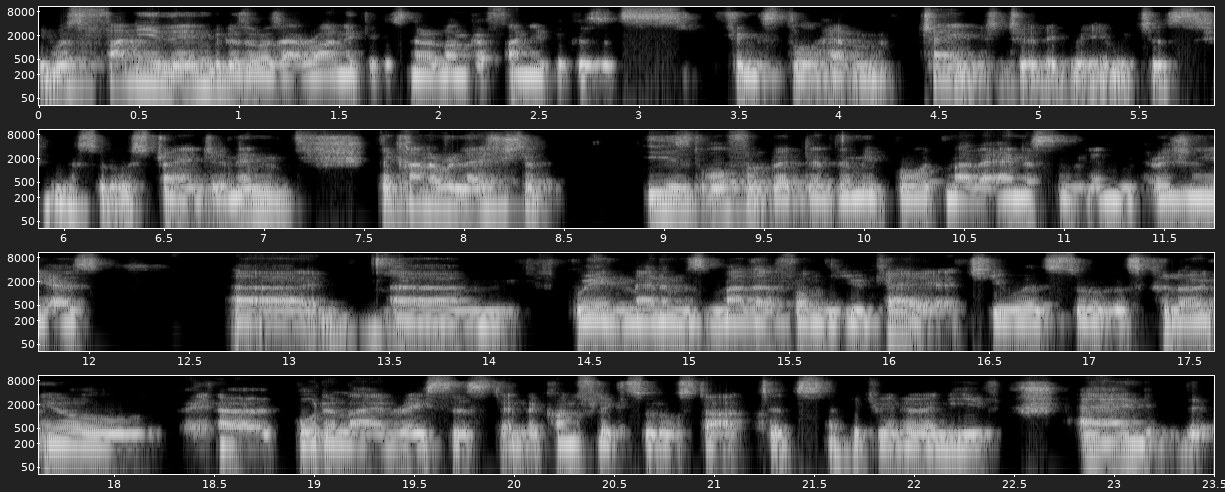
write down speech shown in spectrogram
it was funny then because it was ironic. It is no longer funny because it's things still haven't changed to a degree, which is you know, sort of strange. And then the kind of relationship eased off a bit, and then we brought Mother Anderson in originally as uh, um, Gwen Madam's mother from the UK, and she was sort of this colonial, you know, borderline racist, and the conflict sort of started between her and Eve, and the,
